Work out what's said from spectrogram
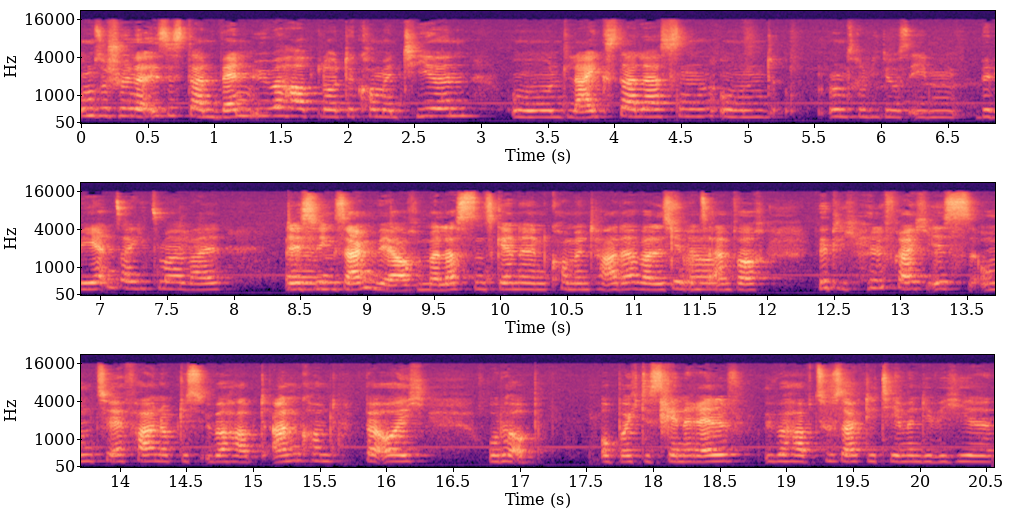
umso schöner ist es dann, wenn überhaupt Leute kommentieren und Likes da lassen und unsere Videos eben bewerten, sage ich jetzt mal, weil Deswegen ähm, sagen wir auch immer, lasst uns gerne einen Kommentar da, weil es für Genau. uns einfach wirklich hilfreich ist, um zu erfahren, ob das überhaupt ankommt bei euch oder ob, ob euch das generell überhaupt zusagt, die Themen, die wir hier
